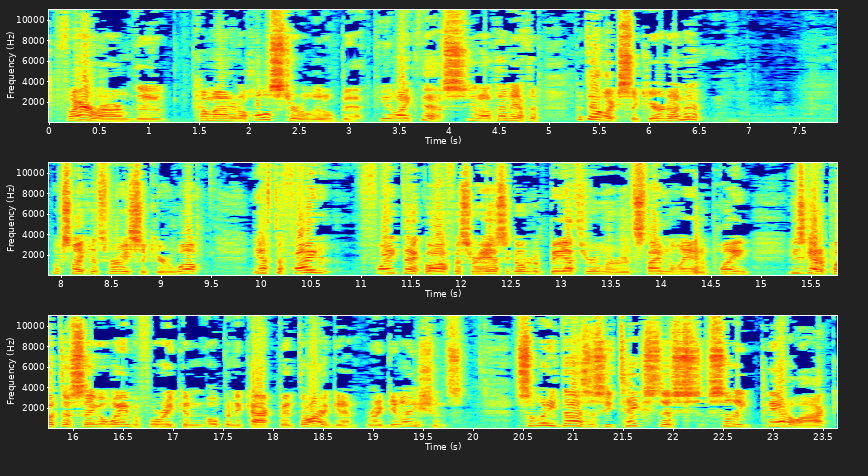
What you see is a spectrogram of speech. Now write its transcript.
firearm to come out of the holster a little bit. You like this, you know, it doesn't have to, but that looks secure, doesn't it? Looks like it's very secure. Well, if the flight, flight deck officer has to go to the bathroom or it's time to land the plane, he's got to put this thing away before he can open the cockpit door again. Regulations. So what he does is he takes this silly padlock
